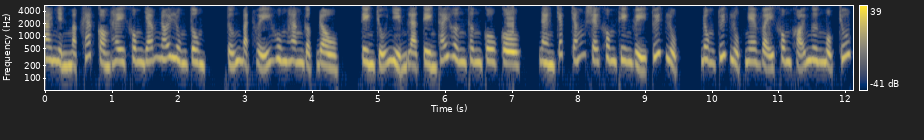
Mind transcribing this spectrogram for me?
ta nhìn mặt khác còn hay không dám nói lung tung, tưởng Bạch Hủy hung hăng gật đầu, tiền chủ nhiệm là tiền Thái Hân thân cô cô, nàng chắc chắn sẽ không thiên vị tuyết lục, đông tuyết lục nghe vậy không khỏi ngưng một chút,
